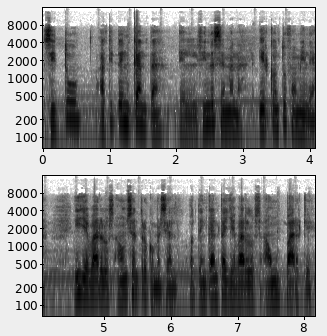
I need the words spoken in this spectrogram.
si tú, a ti te encanta el fin de semana ir con tu familia y llevarlos a un centro comercial o te encanta llevarlos a un parque,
